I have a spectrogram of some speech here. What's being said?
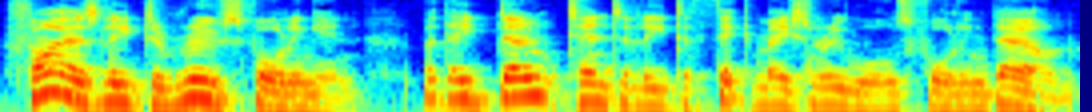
Fires lead to roofs falling in, but they don't tend to lead to thick masonry walls falling down.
